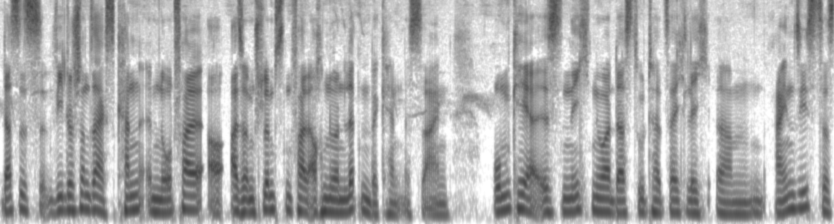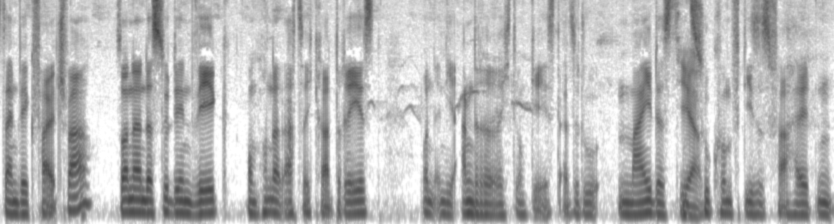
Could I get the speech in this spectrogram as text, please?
das ist, wie du schon sagst, kann im Notfall, also im schlimmsten Fall auch nur ein Lippenbekenntnis sein. Umkehr ist nicht nur, dass du tatsächlich ähm, einsiehst, dass dein Weg falsch war, sondern dass du den Weg um 180 Grad drehst und in die andere Richtung gehst. Also du meidest in Ja. Zukunft dieses Verhalten.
